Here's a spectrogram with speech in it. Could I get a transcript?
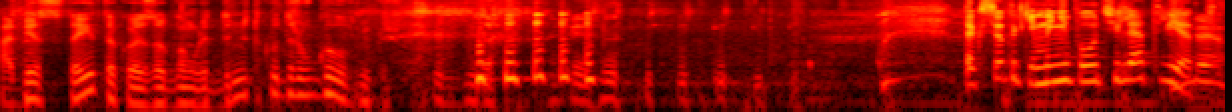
А бес стоит такой за углом, говорит, да мне такое даже в голову не пришло. Так все-таки мы не получили ответ.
